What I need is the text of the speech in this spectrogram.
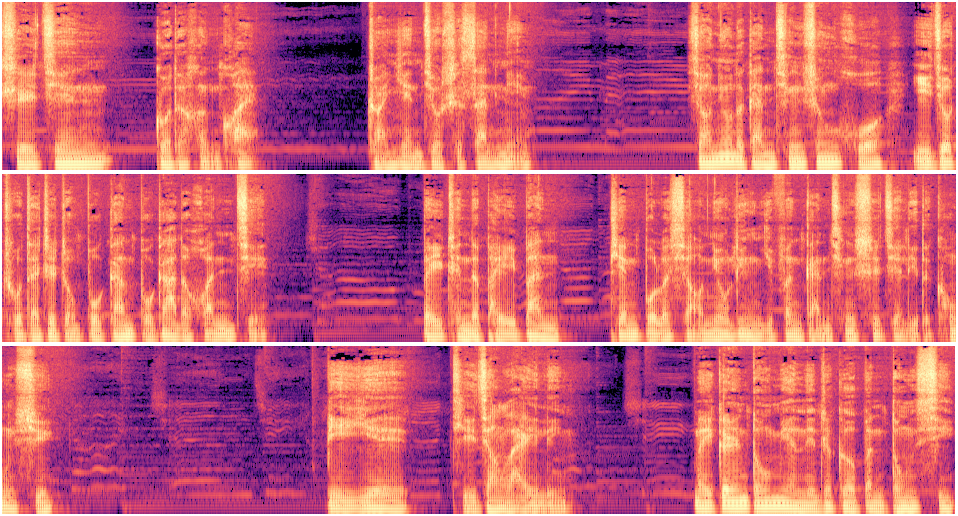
时间过得很快，转眼就是三年。小妞的感情生活依旧处在这种不尴不尬的环节。北辰的陪伴填补了小妞另一份感情世界里的空虚。毕业即将来临，每个人都面临着各奔东西。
